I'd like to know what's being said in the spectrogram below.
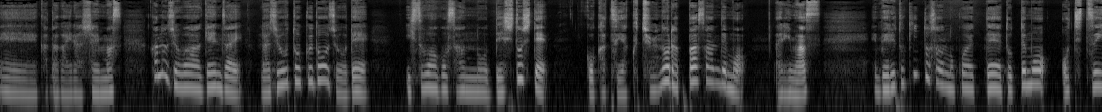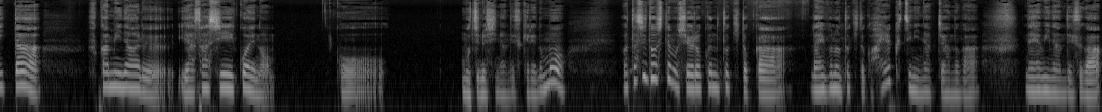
えー、方がいらっしゃいます。彼女は現在、ラジオトーク道場で、磯和子さんの弟子としてご活躍中のラッパーさんでもあります。ベルトキッドさんの声ってとっても落ち着いた深みのある優しい声のこう持ち主なんですけれども私どうしても収録の時とかライブの時とか早口になっちゃうのが悩みなんですが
